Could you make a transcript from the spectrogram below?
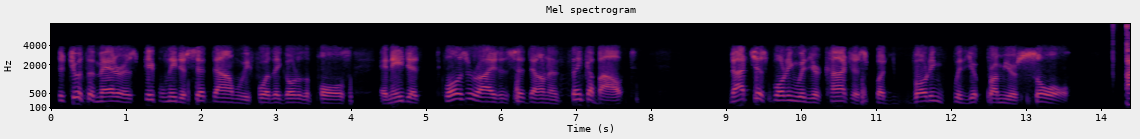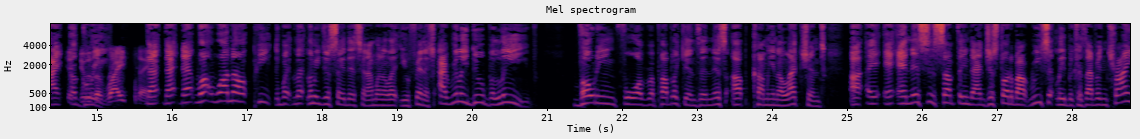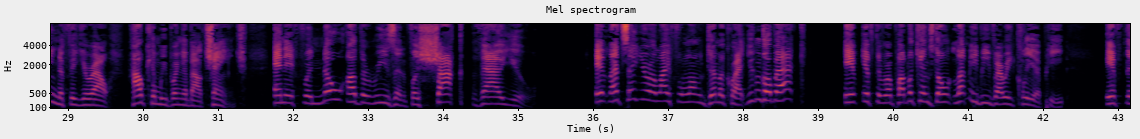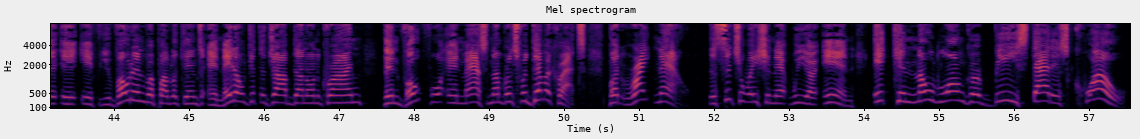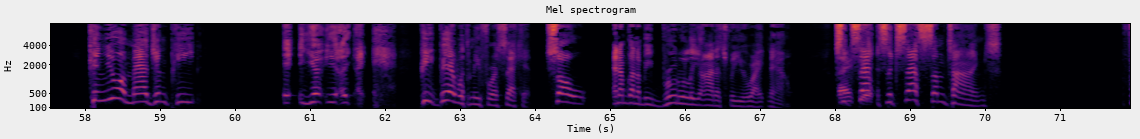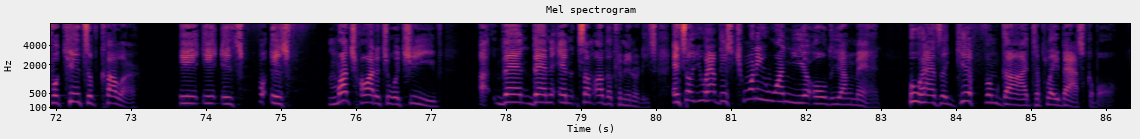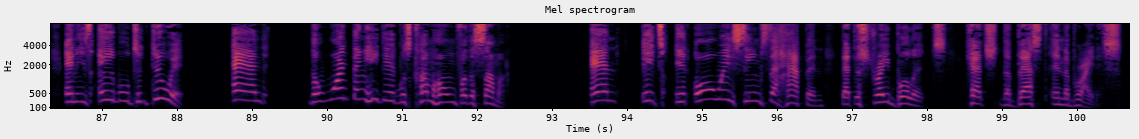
The truth of the matter is, people need to sit down before they go to the polls and need to close their eyes and sit down and think about not just voting with your conscience, but voting with your from your soul. I to agree. Do the right thing. That that that. Well, well, no, Pete. But let, let me just say this, and I'm going to let you finish. I really do believe voting for Republicans in this upcoming elections uh, and this is something that I just thought about recently because I've been trying to figure out how can we bring about change. And if for no other reason, for shock value, it, let's say you're a lifelong Democrat, you can go back. If if the Republicans don't, let me be very clear, Pete. If the if you vote in Republicans and they don't get the job done on crime, then vote for in mass numbers for Democrats. But right now, the situation that we are in, it can no longer be status quo. Can you imagine, Pete? You, you, Pete, bear with me for a second. So, and I'm going to be brutally honest for you right now. Success, success sometimes for kids of color is is much harder to achieve uh, than than in some other communities. And so you have this 21 year old young man who has a gift from God to play basketball, and he's able to do it. And the one thing he did was come home for the summer, and it's it always seems to happen that the stray bullets catch the best and the brightest.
